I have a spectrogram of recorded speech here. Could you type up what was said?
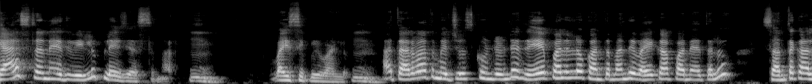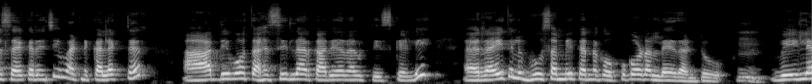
క్యాస్ట్ అనేది వీళ్ళు ప్లే చేస్తున్నారు. వైసీపీ వాళ్ళు. ఆ తర్వాత మీరు చూసుకుంటుంటే రేపల్లిలో కొంతమంది వైకాపా నేతలు సంతకాలు సేకరించి వాటిని కలెక్టర్ ఆర్డీఓ తహసీల్దార్ కార్యాలయాలకు తీసుకెళ్ళి రైతులు భూ సమీకరణకు ఒప్పుకోవడం లేదంటూ వీళ్ళే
